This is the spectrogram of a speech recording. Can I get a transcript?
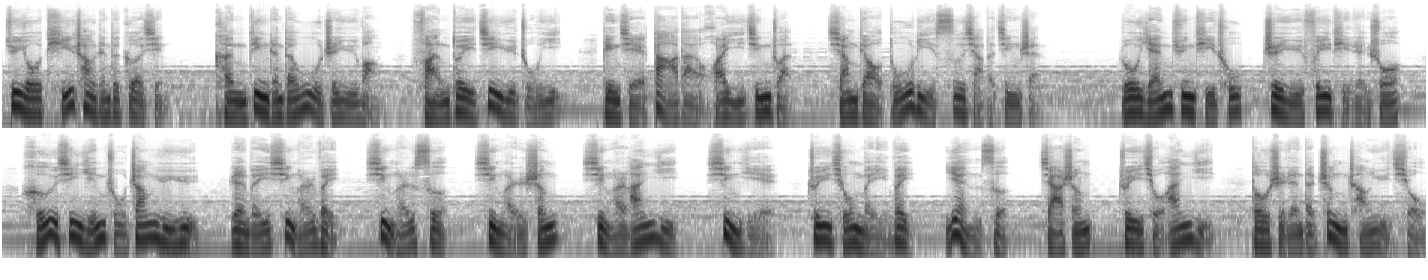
具有提倡人的个性、肯定人的物质欲望、反对禁欲主义，并且大胆怀疑经传、强调独立思想的精神。如严君提出“治欲非体人说”，核心引主张欲欲，认为性而味、性而色、性而生、性而安逸，性也追求美味。艳色、家生、追求安逸，都是人的正常欲求，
